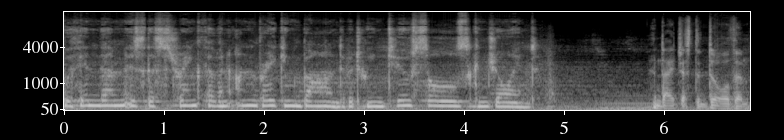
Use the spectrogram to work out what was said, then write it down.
Within them is the strength of an unbreaking bond between two souls conjoined. And I just adore them.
